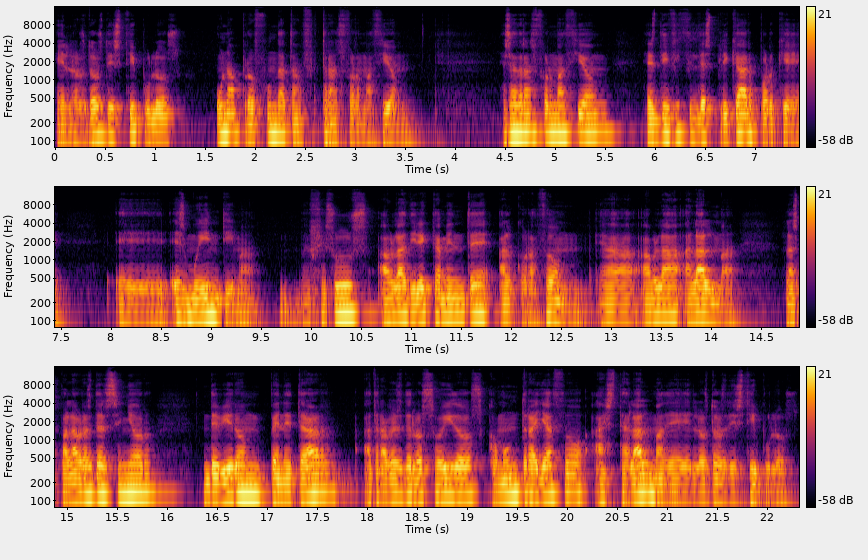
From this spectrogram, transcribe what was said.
en los dos discípulos una profunda transformación. Esa transformación es difícil de explicar porque eh, es muy íntima. Jesús habla directamente al corazón, habla al alma. Las palabras del Señor debieron penetrar a través de los oídos como un trayazo hasta el alma de los dos discípulos.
